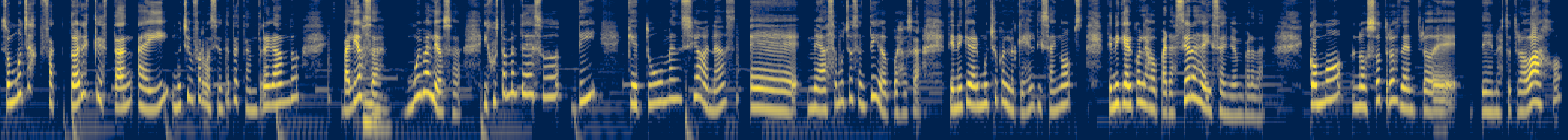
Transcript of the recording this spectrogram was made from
son muchos factores que están ahí, mucha información que te está entregando, valiosa, mm. muy valiosa. Y justamente eso, Di, que tú mencionas, eh, me hace mucho sentido, pues, o sea, tiene que ver mucho con lo que es el Design Ops, tiene que ver con las operaciones de diseño, en verdad. Cómo nosotros dentro de de nuestro trabajo,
